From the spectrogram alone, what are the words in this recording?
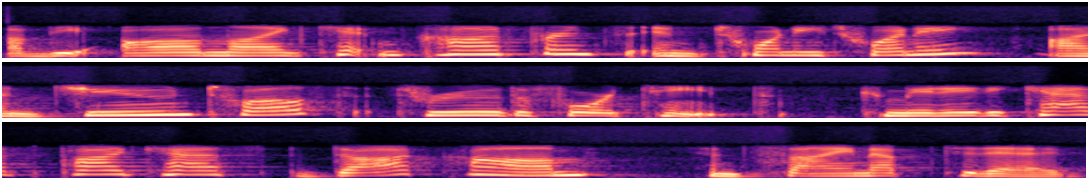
of the online kitten conference in 2020 on June 12th through the 14th. CommunityCatsPodcast.com and sign up today.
